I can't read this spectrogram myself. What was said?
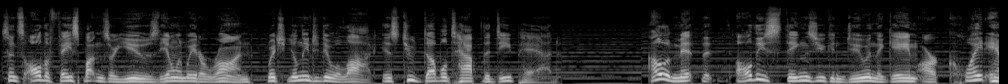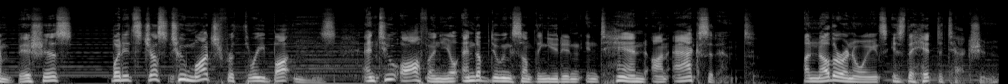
Since all the face buttons are used, the only way to run, which you'll need to do a lot, is to double tap the D pad. I'll admit that all these things you can do in the game are quite ambitious, but it's just too much for three buttons, and too often you'll end up doing something you didn't intend on accident. Another annoyance is the hit detection.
